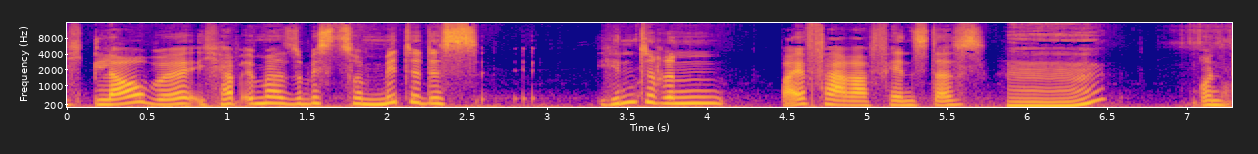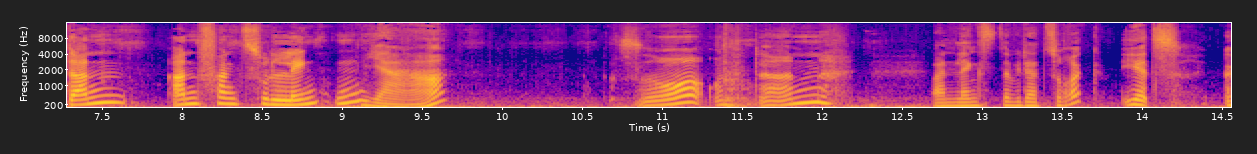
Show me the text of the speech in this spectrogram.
Ich glaube, ich habe immer so bis zur Mitte des hinteren Beifahrerfensters und dann anfangen zu lenken. Ja. So, und dann Wann lenkst du wieder zurück? jetzt.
